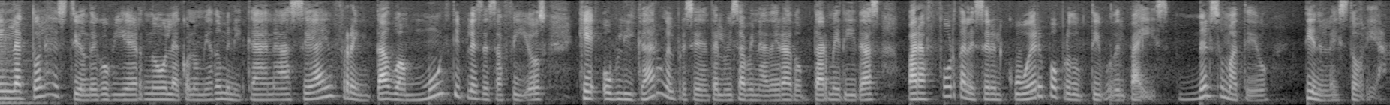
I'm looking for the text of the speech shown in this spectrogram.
En la actual gestión de gobierno, la economía dominicana se ha enfrentado a múltiples desafíos que obligaron al presidente Luis Abinader a adoptar medidas para fortalecer el cuerpo productivo del país. Nelson Mateo tiene la historia.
